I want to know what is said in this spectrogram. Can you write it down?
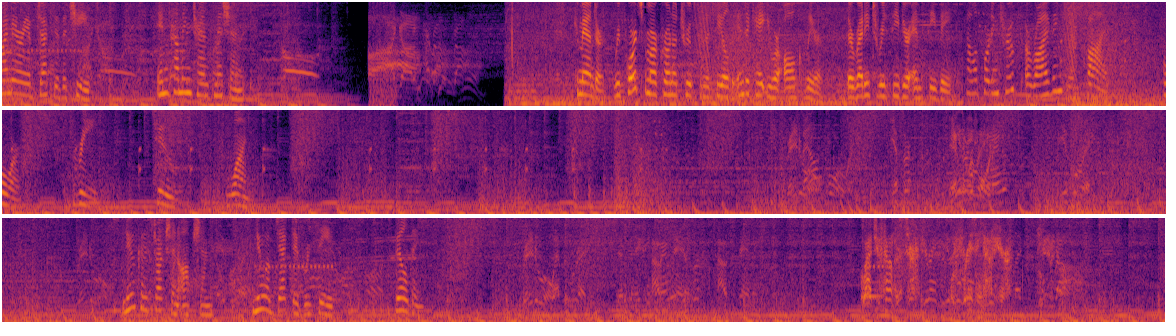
Primary objective achieved. Incoming transmission. Commander, reports from our Chrono troops in the field indicate you are all clear. They're ready to receive your MCV. Teleporting troops arriving in five, four, three, two, one. New construction options. New objective received. Building. Ready to roll. Weapon ready. Destination outstanding. Outstanding. Glad you found us, sir. We're freezing out here.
